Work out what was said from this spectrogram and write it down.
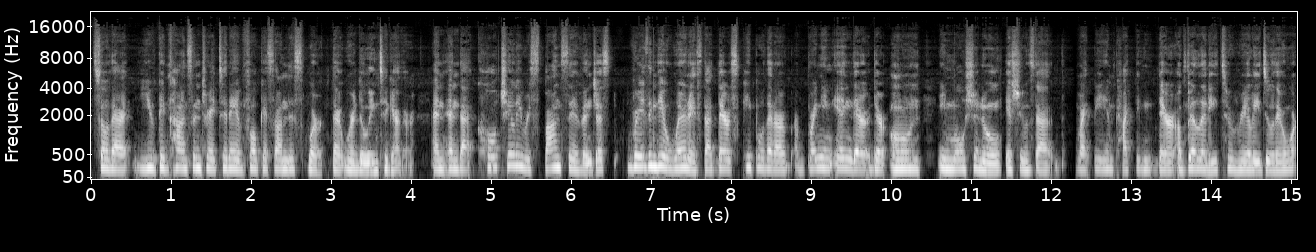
So that you can concentrate today and focus on this work that we're doing together and and that culturally responsive and just raising the awareness that there's people that are, are bringing in their their own emotional issues that might be impacting their ability to really do their work.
